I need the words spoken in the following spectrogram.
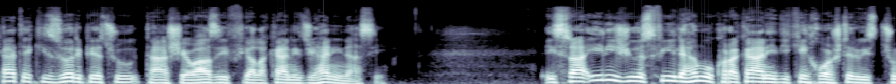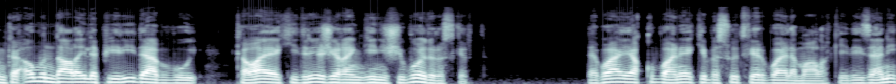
کاتێکی زۆری پێچوو تا شێوازی فیەڵەکانی جیهانی ناسی ئیسرائیلیش یوسفی لە هەموو کوڕەکانی دیکەی خۆشتر ویست چونکە ئەو منداڵەی لە پیریدا ببووی کەوایەکی درێژی ڕنگینیشی بۆ دروست کرد دەبواە یاقوبوانەیەکی بەسوود فێر بواە لە ماڵەکەی دەیزانی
